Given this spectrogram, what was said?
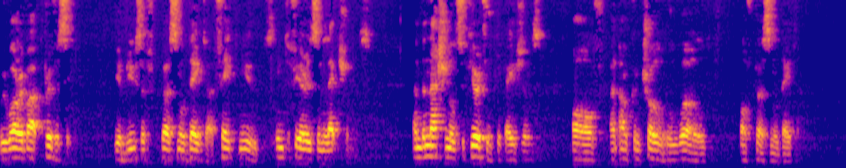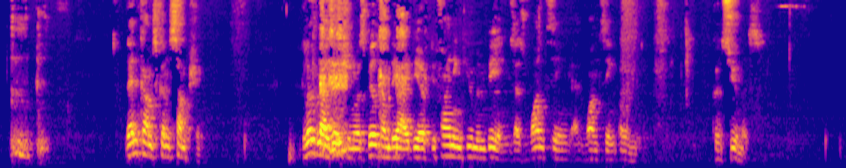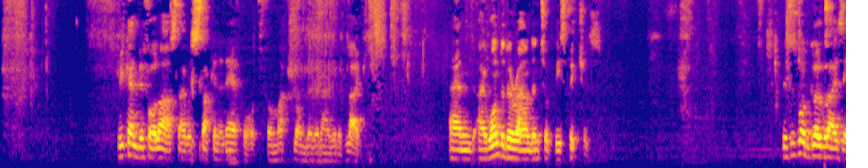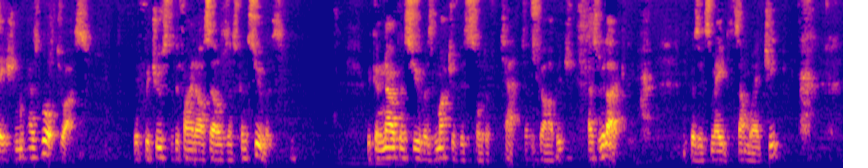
We worry about privacy, the abuse of personal data, fake news, interference in elections, and the national security implications of an uncontrollable world of personal data. then comes consumption. Globalization was built on the idea of defining human beings as one thing and one thing only consumers. Weekend before last, I was stuck in an airport for much longer than I would have liked. And I wandered around and took these pictures. This is what globalization has brought to us, if we choose to define ourselves as consumers. We can now consume as much of this sort of tat and garbage as we like, because it's made somewhere cheap.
